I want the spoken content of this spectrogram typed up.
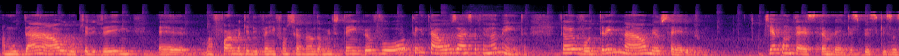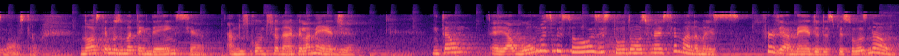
a mudar algo que ele vem, é, uma forma que ele vem funcionando há muito tempo, eu vou tentar usar essa ferramenta. Então eu vou treinar o meu cérebro. O que acontece também, que as pesquisas mostram? Nós temos uma tendência a nos condicionar pela média. Então, é, algumas pessoas estudam aos finais de semana, mas for ver a média das pessoas, não.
